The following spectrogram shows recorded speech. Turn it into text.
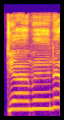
Diamond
